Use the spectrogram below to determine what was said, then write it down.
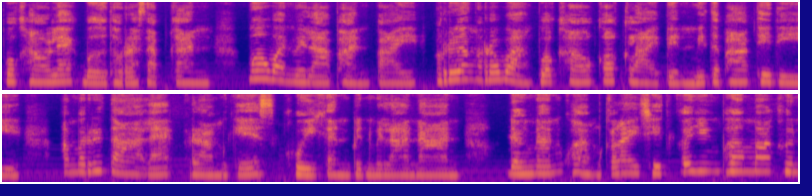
พวกเขาแลกเบอร์โทรศัพท์กัน เมื่อวันเวลาผ่านไป เรื่องระหว่างพวกเขาก็กลายเป็นมิตรภาพที่ดี อมริตาและรามเกสคุยกันเป็นเวลานาน ดังนั้นความใกล้ชิดก็ยิ่งเพิ่มมากขึ้น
